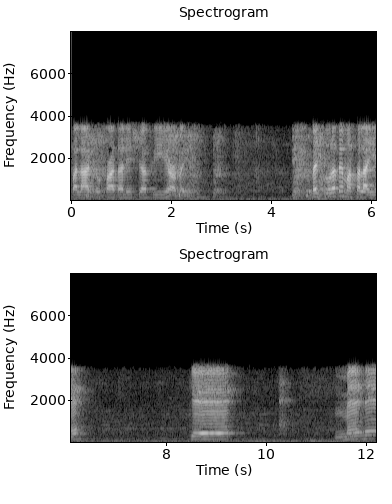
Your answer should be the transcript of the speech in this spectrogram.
فلا شفعت للشفيع بھائی بھائی، صورت مسئلہ یہ کہ میں نے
